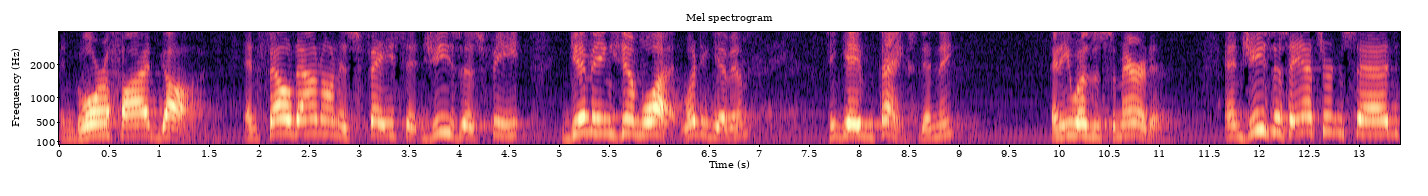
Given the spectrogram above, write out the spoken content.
and glorified God and fell down on his face at Jesus' feet, giving him what? What did he give him? He gave him thanks, didn't he? And he was a Samaritan. And Jesus answered and said,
